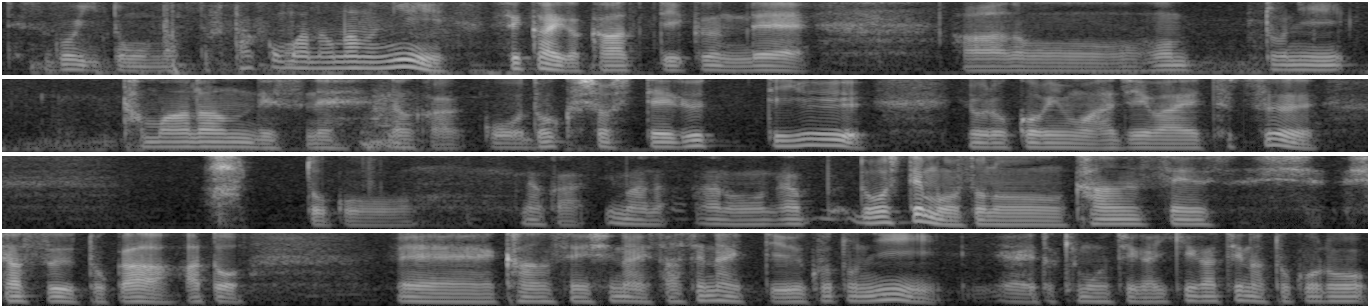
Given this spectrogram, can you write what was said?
てすごいいいと思います。2コマなのに世界が変わっていくんであのー、本当にたまらんですね。なんかこう読書してるってていう喜びも味わえつつはっとこうなんか今あのどうしてもその感染者数とかあと、えー、感染しないさせないっていうことに、えーと、気持ちがいきがちなところ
